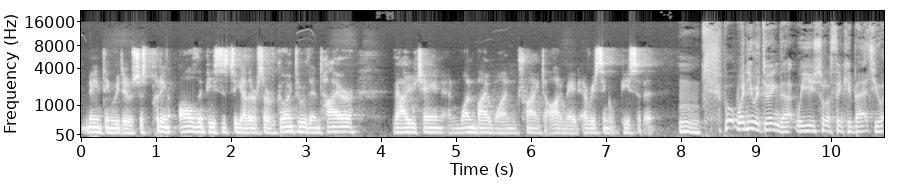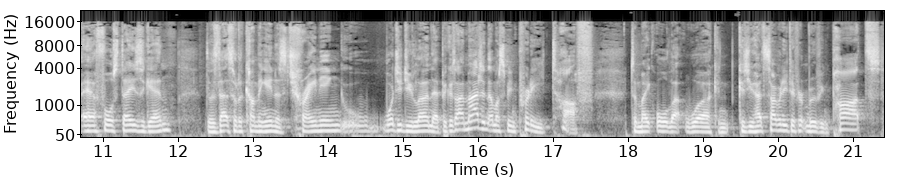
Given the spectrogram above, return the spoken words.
main thing we did was just putting all the pieces together, sort of going through the entire value chain and one by one trying to automate every single piece of it. Mm. Well, when you were doing that, were you sort of thinking back to your Air Force days again? Was that sort of coming in as training? What did you learn there? Because I imagine that must have been pretty tough to make all that work, and because you had so many different moving parts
